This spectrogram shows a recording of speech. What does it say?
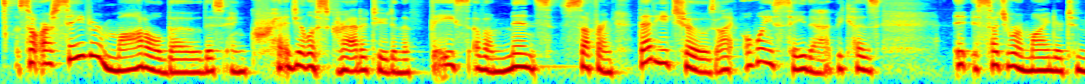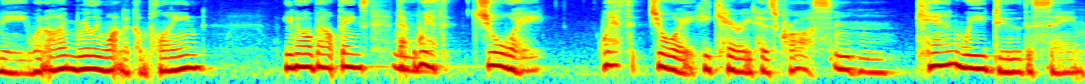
so, our Savior modeled, though, this incredulous gratitude in the face of immense suffering that He chose. And I always say that because it is such a reminder to me when I'm really wanting to complain you know, about things, mm-hmm. that with joy, with joy, he carried his cross. Mm-hmm. Can we do the same?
